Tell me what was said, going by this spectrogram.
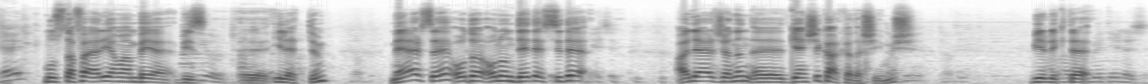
Gerçek. Mustafa Eryaman Bey'e biz Tanıyorum, e, ilettim. Meğerse o da onun dedesi de Ali Ercan'ın e, gençlik arkadaşıymış. Allah Birlikte rahmet eylesin.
